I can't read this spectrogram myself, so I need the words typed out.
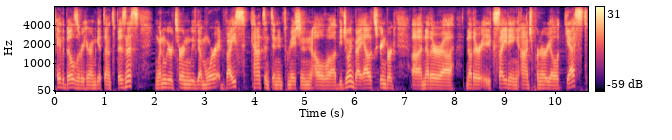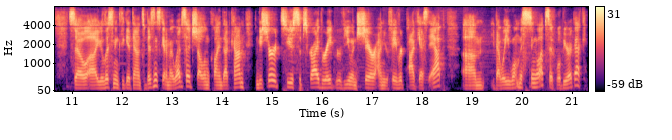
pay the bills over here and get down to business. When we return, we've got more advice, content, and information. I'll be joined by Alex Greenberg, another another exciting entrepreneurial guest. So you're listening to Get Down to Business. Get on my website, shalomklein.com and be sure to subscribe, rate, review, and share on your favorite podcast app. Um, that way you won't miss a single episode. We'll be right back.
